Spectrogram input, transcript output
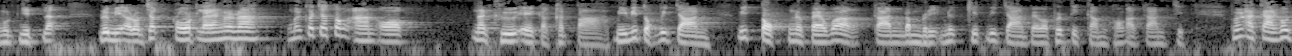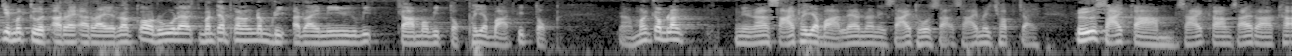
หงุดหงิดละหรือมีอารมณ์ชักโกรธแรงแล้วนะ มันก็จะต้องอ่านออก นั่นคือเอกคตา มีวิตกวิจารวิตกเนี่ยแปลว่าการดำรินึกคิดวิจารแปลว่าพฤติกรรมของอาการจิต เพราะอาการของจิตมันเกิดอะไรอะไรเราก็รู้แล้วมันจะกำลังดำริอะไรมีวิกามวิตกพยาบาทวิตกนะมันกำลังเนี่ยนะสายพยาบาทแล้วนะในสายโทสะสายไม่ชอบใจ หรือสายกาม สายกาม สายราคะ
